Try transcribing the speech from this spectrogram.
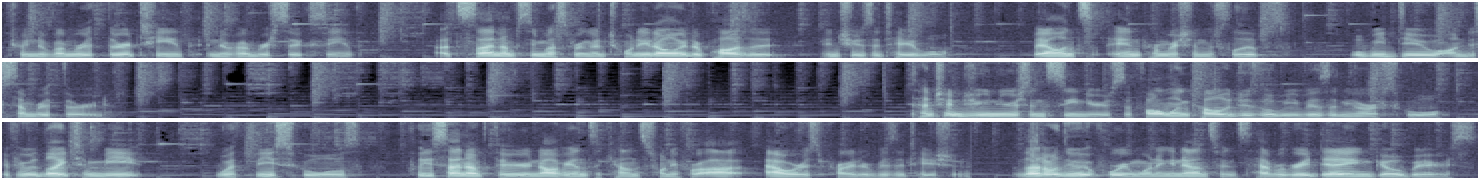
between November 13th and November 16th. At signups, you must bring a $20 deposit and choose a table. Balance and permission slips will be due on December 3rd. Attention juniors and seniors, the following colleges will be visiting our school. If you would like to meet with these schools, please sign up through your Naviance accounts 24 hours prior to visitation. That'll do it for your morning announcements. Have a great day and go Bears!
